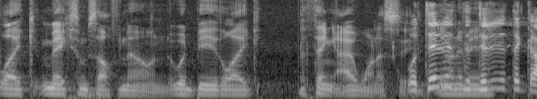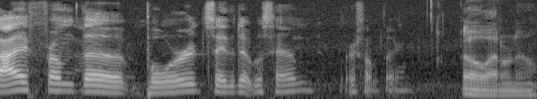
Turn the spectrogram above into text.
like makes himself known, would be like the thing I want to see. well You know I mean? didn't the guy from the board say that it was him or something Oh, I don't know.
